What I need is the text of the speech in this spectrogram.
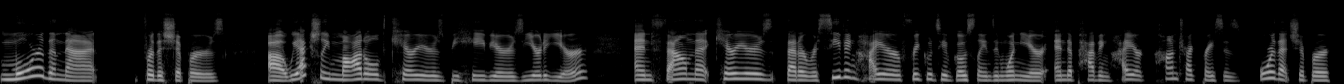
More than that, for the shippers, uh, we actually modeled carriers' behaviors year to year and found that carriers that are receiving higher frequency of ghost lanes in one year end up having higher contract prices for that shipper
